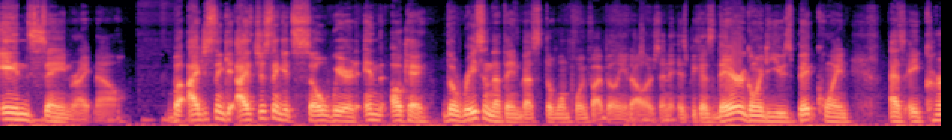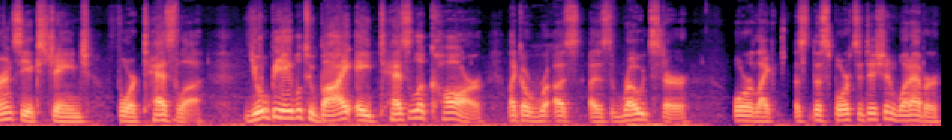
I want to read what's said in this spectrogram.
insane right now. But I just think I just think it's so weird. And okay, the reason that they invest the 1.5 billion dollars in it is because they're going to use Bitcoin as a currency exchange for Tesla. You'll be able to buy a Tesla car, like a, a, a Roadster, or like the Sports Edition, whatever,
